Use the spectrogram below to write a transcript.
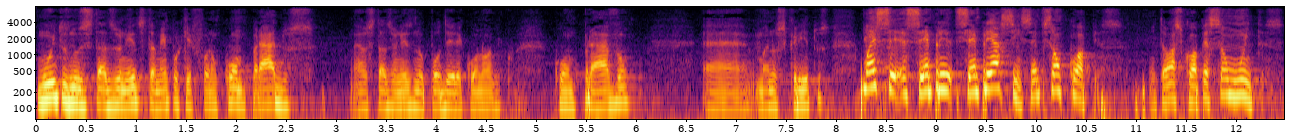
muitos nos Estados Unidos também porque foram comprados. Né? Os Estados Unidos no poder econômico compravam é, manuscritos, mas sempre, sempre é assim, sempre são cópias. Então as cópias são muitas.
